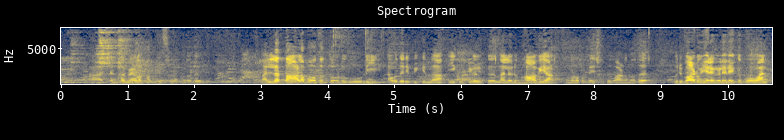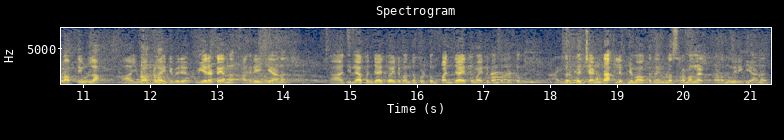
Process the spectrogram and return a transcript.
ചെണ്ടമേളം അഭ്യസിക്കുന്നത് നല്ല താളബോധത്തോടു കൂടി അവതരിപ്പിക്കുന്ന ഈ കുട്ടികൾക്ക് നല്ലൊരു ഭാവിയാണ് നമ്മുടെ പ്രദേശത്ത് കാണുന്നത്. ഒരുപാട് ഉയരങ്ങളിലേക്ക് പോകാൻ പ്രാപ്തിയുള്ള യുവാക്കളായിട്ട് ഇവർ ഉയരട്ടെ എന്ന് ആഗ്രഹിക്കുകയാണ്. ജില്ലാ പഞ്ചായത്തുമായിട്ട് ബന്ധപ്പെട്ടും പഞ്ചായത്തുമായിട്ട് ബന്ധപ്പെട്ടും ഇവർക്ക് ചെണ്ട ലഭ്യമാക്കുന്നതിനുള്ള ശ്രമങ്ങൾ നടന്നു വരികയാണ്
